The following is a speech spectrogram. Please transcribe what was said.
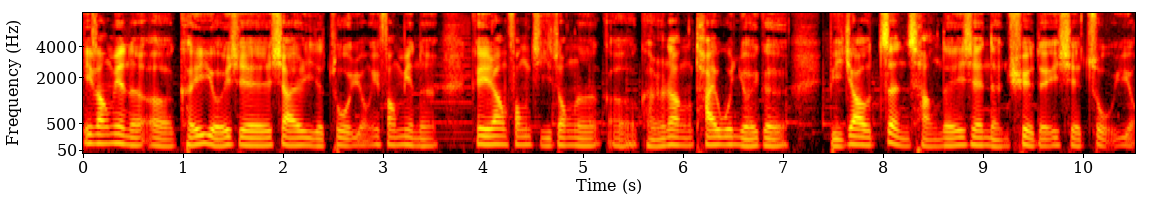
一方面呢，呃，可以有一些下压力的作用，一方面呢，可以让风集中呢，呃，可能让胎温有一个比较正常的一些冷却的一些作用，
